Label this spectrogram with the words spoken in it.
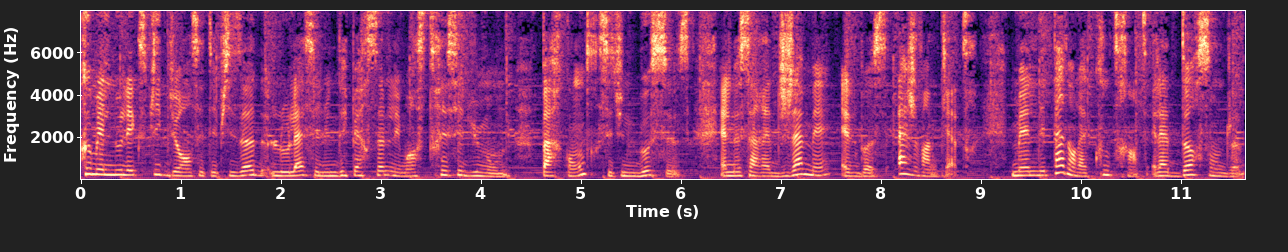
Comme elle nous l'explique durant cet épisode, Lola, c'est l'une des personnes les moins stressées du monde. Par contre, c'est une bosseuse. Elle ne s'arrête jamais, elle bosse H24. Mais elle n'est pas dans la contrainte, elle adore son job.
